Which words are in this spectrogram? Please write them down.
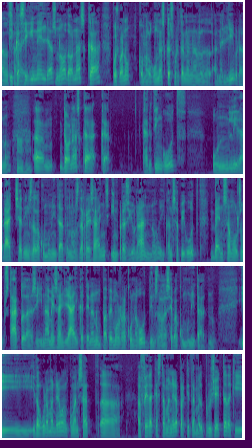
el I que siguin elles, no, dones que, doncs, bueno, com algunes que surten en el, en el llibre, no? Mhm. um, dones que, que, que han tingut un lideratge dins de la comunitat en els darrers anys impressionant, no? I que han sapigut vèncer molts obstacles i anar més enllà i que tenen un paper molt reconegut dins de la seva comunitat, no? I, i d'alguna manera ho han començat a, a fer d'aquesta manera perquè també el projecte d'aquí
